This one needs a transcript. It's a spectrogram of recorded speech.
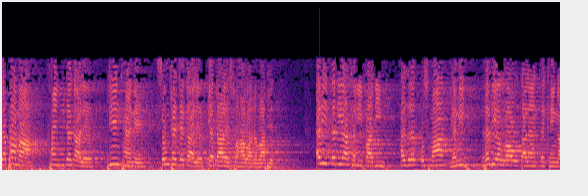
တစ်ဖက်မှာခံယူတက်ကလည်းပြင်းထန်တယ်ဆုံးဖြတ်ချက်ကလည်းပြတ်သားတဲ့ဆွာဟာဘာတစ်ပါးဖြစ်အဲ့ဒီတတိယခလီဖာကြီးဟဇရတ်ဥစမန်ဂနီရဒီအလာဟူတာလန်တခင်က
